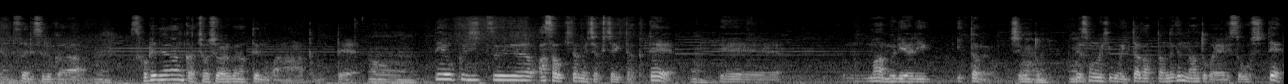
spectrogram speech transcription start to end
やってたりするからそれでなんか調子悪くなってるのかなと思って。うん。うんうんで翌日朝起きたらめちゃくちゃ痛くてでまあ無理やり行ったのよ仕事に、うんうん。でその日も痛かったんだけどなんとかやり過ごして、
